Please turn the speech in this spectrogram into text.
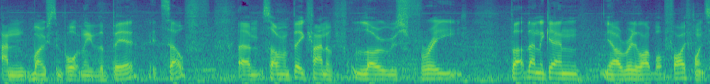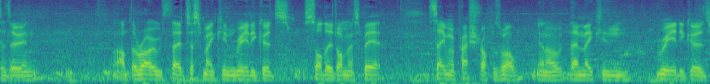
and most importantly, the beer itself. Um, so I'm a big fan of Lowe's Free. But then again, you know, I really like what Five Points are doing up the road. They're just making really good, solid, honest beer. Same with Pressure Drop as well. You know, they're making really good,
